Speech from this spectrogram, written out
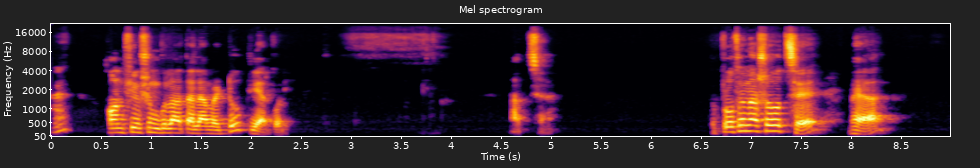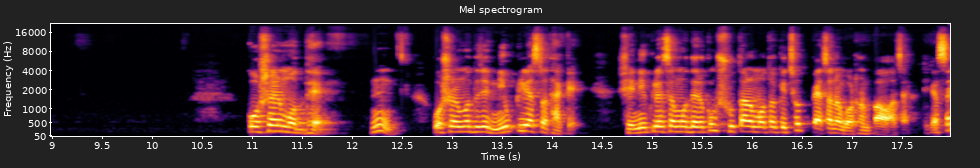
হ্যাঁ? কনফিউশনগুলা তাহলে আমরা একটু ক্লিয়ার করি। আচ্ছা। প্রথমে আসো হচ্ছে, ভাইয়া কোষের মধ্যে, হুম, কোষের মধ্যে যে নিউক্লিয়াসটা থাকে, সেই নিউক্লিয়াসের মধ্যে এরকম সুতার মতো কিছু পেঁচানো গঠন পাওয়া যায়, ঠিক আছে?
